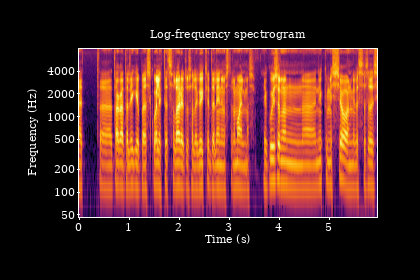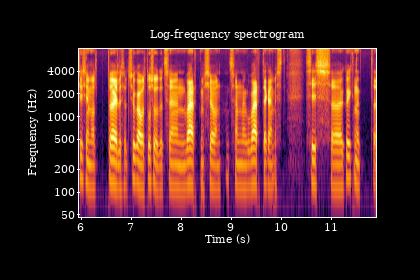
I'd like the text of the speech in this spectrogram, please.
et äh, tagada ligipääs kvaliteetsele haridusele kõikidele inimestele maailmas. ja kui sul on äh, niisugune missioon, millesse sa sisimalt tõeliselt sügavalt usud, et see on väärt missioon, et see on nagu väärt tegemist, siis äh, kõik need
